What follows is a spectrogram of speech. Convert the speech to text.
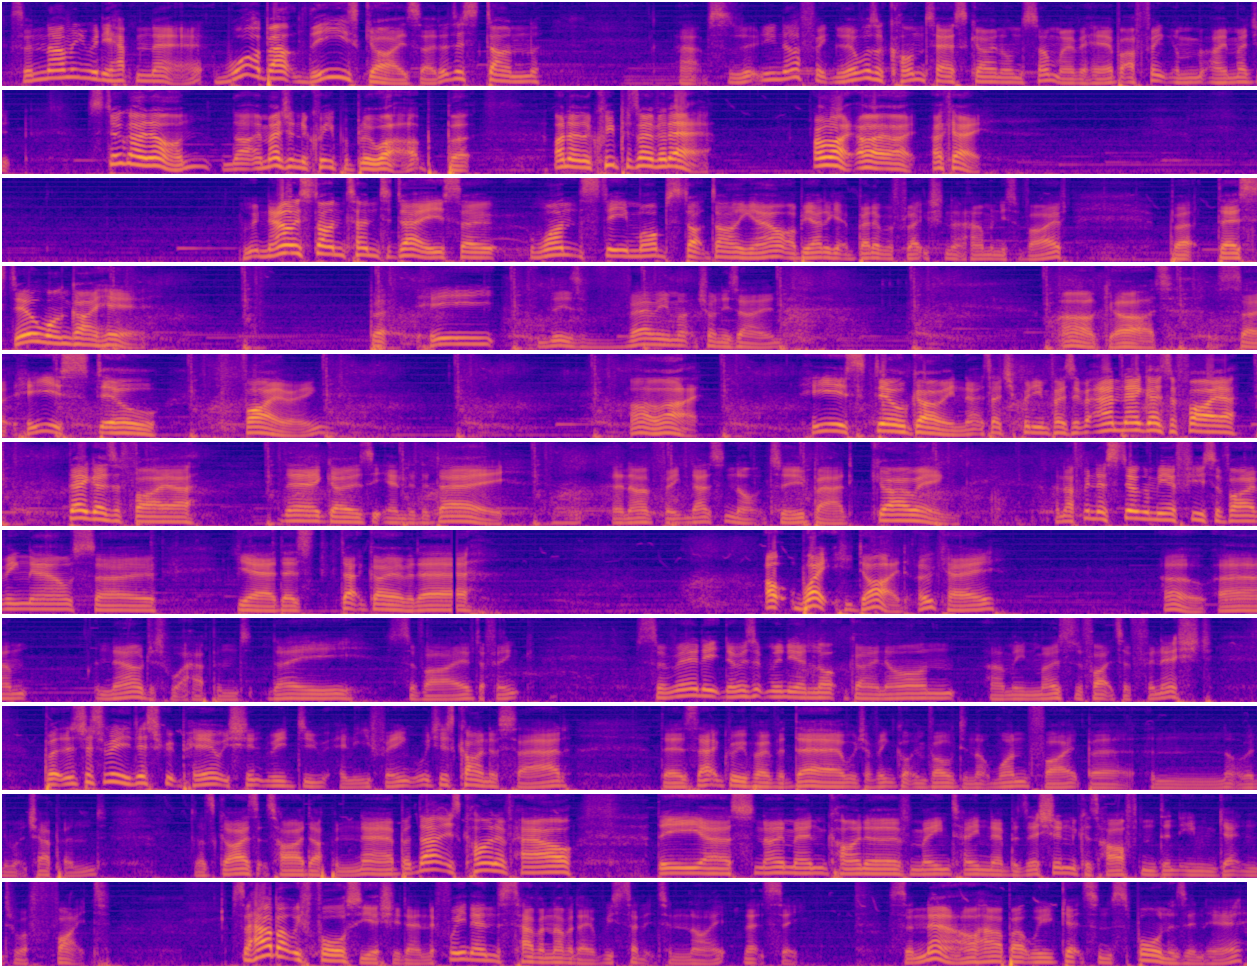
So nothing really happened there. What about these guys, though? They're just done Absolutely nothing. There was a contest going on somewhere over here, but I think um, I imagine still going on. I imagine the creeper blew up, but Oh no, the creeper's over there. Alright, alright, alright. Okay. Now it's starting to turn today, so once the mobs start dying out, I'll be able to get a better reflection at how many survived. But there's still one guy here. But he is very much on his own. Oh god. So he is still firing. Alright. He is still going. That's actually pretty impressive. And there goes the fire. There goes the fire. There goes the end of the day. And I think that's not too bad going. And I think there's still going to be a few surviving now. So, yeah, there's that guy over there. Oh, wait, he died. Okay. Oh, um, now just what happened? They survived, I think. So really, there isn't really a lot going on. I mean, most of the fights are finished. But there's just really this group here which didn't really do anything, which is kind of sad. There's that group over there, which I think got involved in that one fight, but not really much happened. There's guys that's hired up in there, but that is kind of how the uh, snowmen kind of maintain their position, because half of them didn't even get into a fight. So how about we force the issue then? If we then just have another day, we set it to night, let's see. So now, how about we get some spawners in here?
